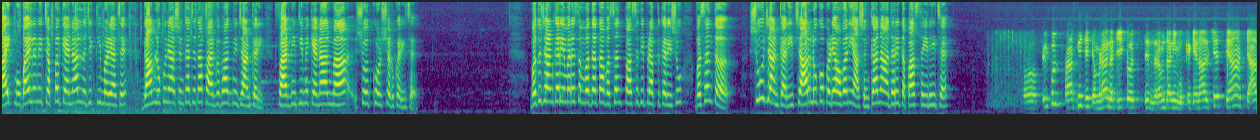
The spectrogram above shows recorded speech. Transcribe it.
બાઇક મોબાઈલ અને ચપ્પલ કેનાલ નજીકથી મળ્યા છે. ગામ લોકોને આશંકા જતા ફાયર વિભાગને જાણ કરી. ફાયરની ટીમે કેનાલમાં શોધખોળ શરૂ કરી છે. વધુ જાણકારી અમારા સંવાદદાતા વસંત પાસેથી પ્રાપ્ત કરીશું. વસંત, શું જાણકારી? ચાર લોકો પડ્યા હોવાની આશંકાના આધારે તપાસ થઈ રહી છે. બિલકુલ પ્રાગની જે જમણા નજીક જે નર્મદાની મુખ્ય કેનાલ છે, ત્યાં ચાર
